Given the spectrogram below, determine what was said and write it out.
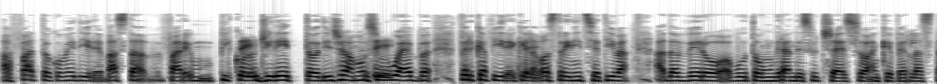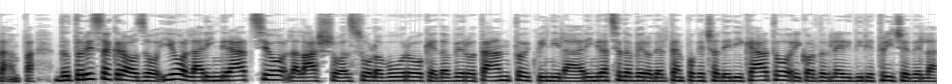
ha fatto come dire, basta fare un piccolo sì. giretto diciamo sì. sul web per capire che sì. la vostra iniziativa ha davvero avuto un grande successo anche per la stampa. Dottoressa Croso, io la ringrazio, la lascio al suo lavoro che è davvero tanto e quindi la ringrazio ringrazio davvero del tempo che ci ha dedicato. Ricordo che lei è direttrice della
